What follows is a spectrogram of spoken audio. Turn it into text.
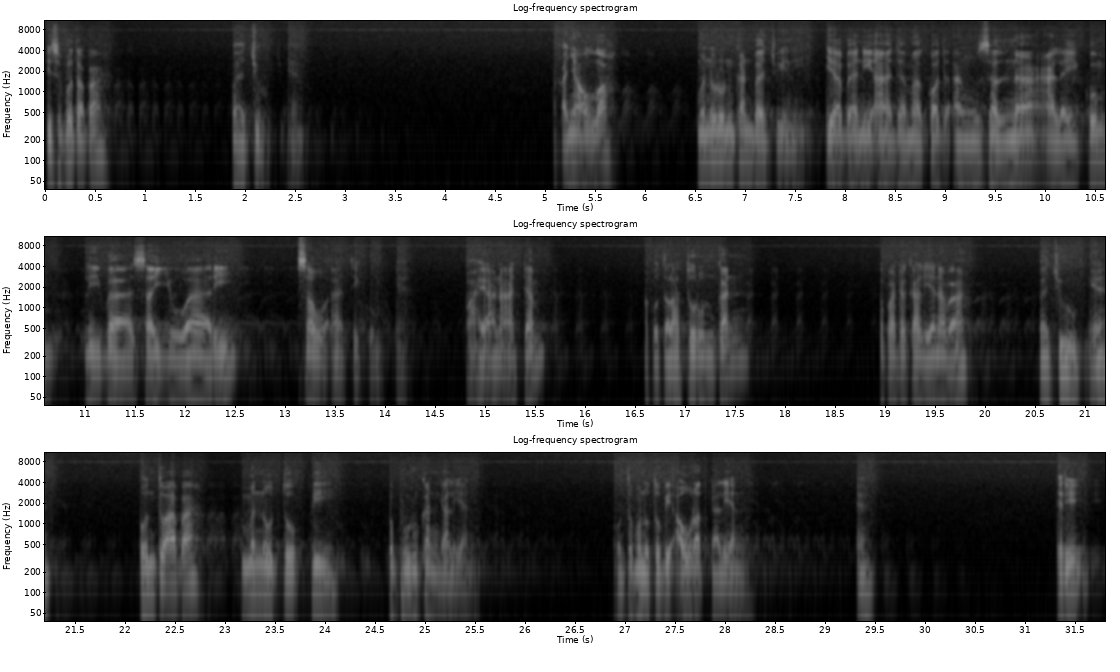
disebut apa? Baju. Ya. Makanya Allah menurunkan baju ini. Ya bani Adam qad anzalna alaikum libasa yuwari sawatikum. Ya. Wahai anak Adam, aku telah turunkan kepada kalian apa? Baju, ya. Untuk apa? Menutupi keburukan kalian untuk menutupi aurat kalian. Ya. Jadi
